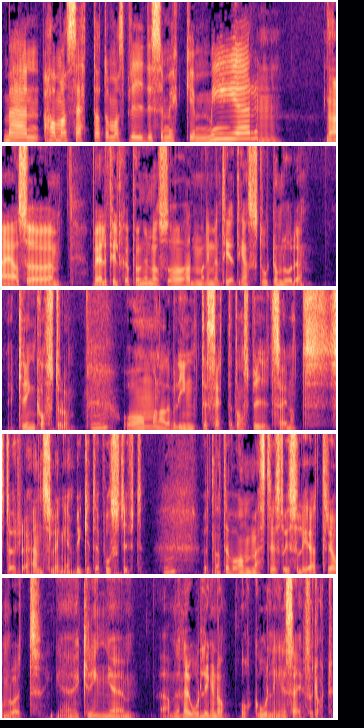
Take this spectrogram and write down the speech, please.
Men har man sett att de har spridit sig mycket mer? Mm. Nej, alltså vad gäller filtsjöpungen då så hade man inventerat ett ganska stort område kring Koster då. Och man hade väl inte sett att de spridit sig något större än så länge, vilket är positivt. Utan att det var mestadels isolerat till det området eh, kring eh, den här odlingen då och odlingen i sig såklart.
